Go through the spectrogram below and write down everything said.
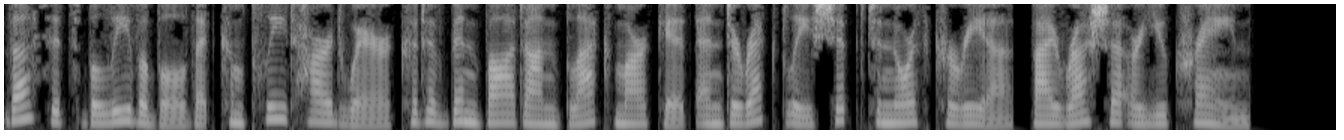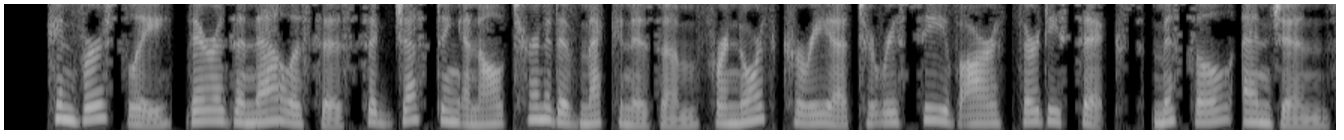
Thus it's believable that complete hardware could have been bought on black market and directly shipped to North Korea, by Russia or Ukraine. Conversely, there is analysis suggesting an alternative mechanism for North Korea to receive R-36 missile engines,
